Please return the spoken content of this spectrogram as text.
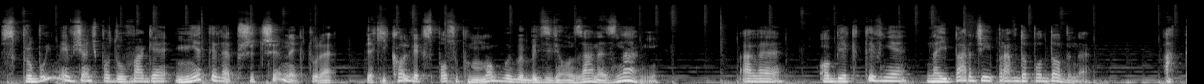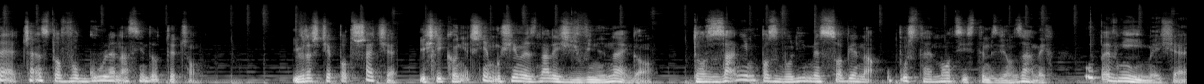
spróbujmy wziąć pod uwagę nie tyle przyczyny, które w jakikolwiek sposób mogłyby być związane z nami, ale obiektywnie najbardziej prawdopodobne, a te często w ogóle nas nie dotyczą. I wreszcie po trzecie, jeśli koniecznie musimy znaleźć winnego, to zanim pozwolimy sobie na upust emocji z tym związanych, upewnijmy się,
